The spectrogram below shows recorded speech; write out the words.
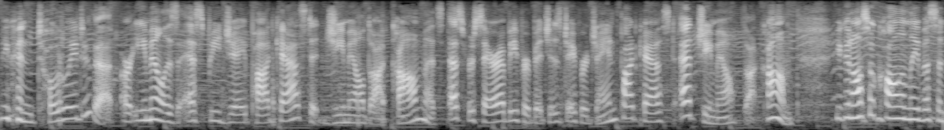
you can totally do that. Our email is sbjpodcast at gmail.com. That's S for Sarah, B for Bitches, J for Jane, podcast at gmail.com. You can also call and leave us a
